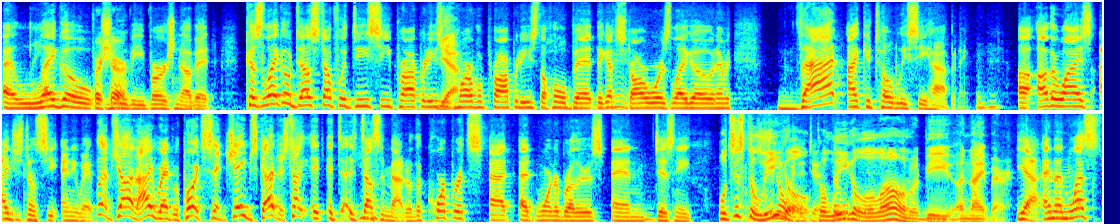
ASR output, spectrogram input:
A Lego For sure. movie version of it. Because Lego does stuff with DC properties, Yeah. with Marvel properties, the whole bit. They got Star Wars Lego and everything. That I could totally see happening. Mm-hmm. Uh, otherwise, I just don't see any way. Well, John, I read reports that James Gunn is talking. It, it, it doesn't matter. The corporates at, at Warner Brothers and Disney. Well, just the There's no legal, the legal alone would be a nightmare. Yeah, and unless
